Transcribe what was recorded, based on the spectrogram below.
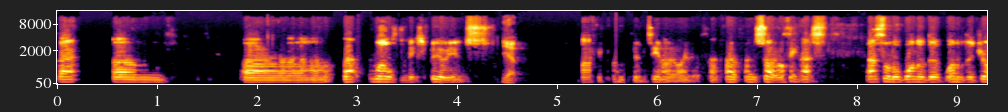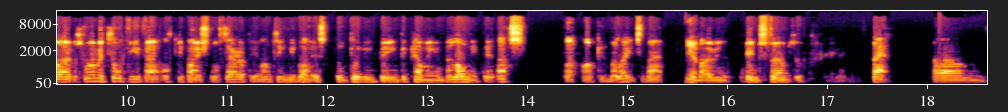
that um, uh, that wealth of experience. Yep. You know, and so I think that's that's sort of one of the one of the drivers when we're talking about occupational therapy. I'm thinking about is the doing, being, becoming, and belonging bit. That's I can relate to that. Yep. You know, in, in terms of that um,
